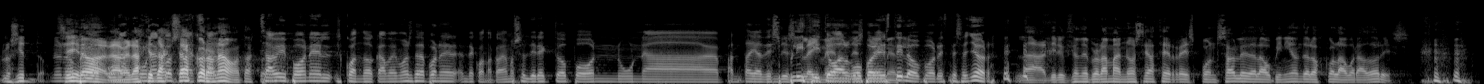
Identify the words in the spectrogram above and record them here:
lo siento. No, Sí, no, la verdad es que te has- te has coronado, te has Xavi, pon el, cuando acabemos de poner, de cuando acabemos el directo, pon una pantalla de explícito o algo por el estilo, por este señor. La dirección del programa no se hace responsable de la opinión de los colaboradores.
